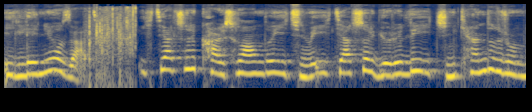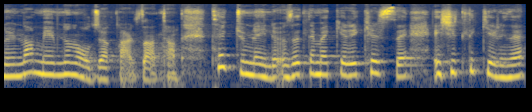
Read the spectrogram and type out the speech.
ilgileniyor zaten. İhtiyaçları karşılandığı için ve ihtiyaçları görüldüğü için kendi durumlarından memnun olacaklar zaten. Tek cümleyle özetlemek gerekirse eşitlik yerine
